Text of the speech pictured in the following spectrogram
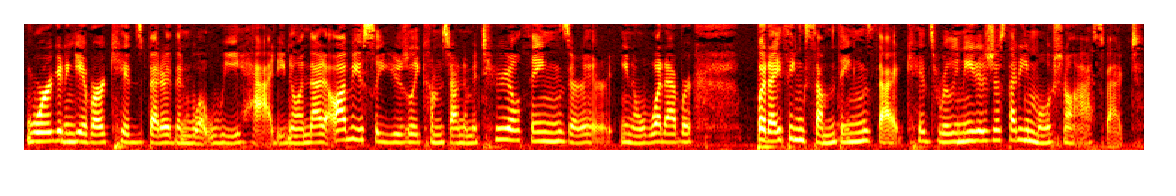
we're going to give our kids better than what we had, you know, and that obviously usually comes down to material things or, you know, whatever. But I think some things that kids really need is just that emotional aspect.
